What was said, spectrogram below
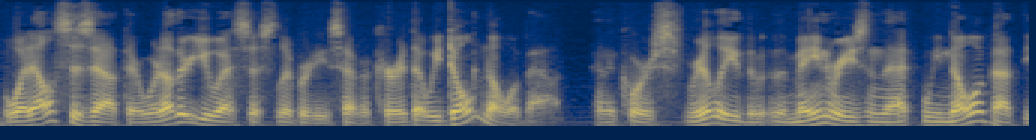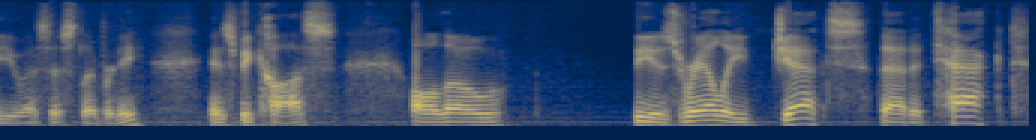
What else is out there? What other USS Liberties have occurred that we don't know about? And of course, really, the, the main reason that we know about the USS Liberty is because although the Israeli jets that attacked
